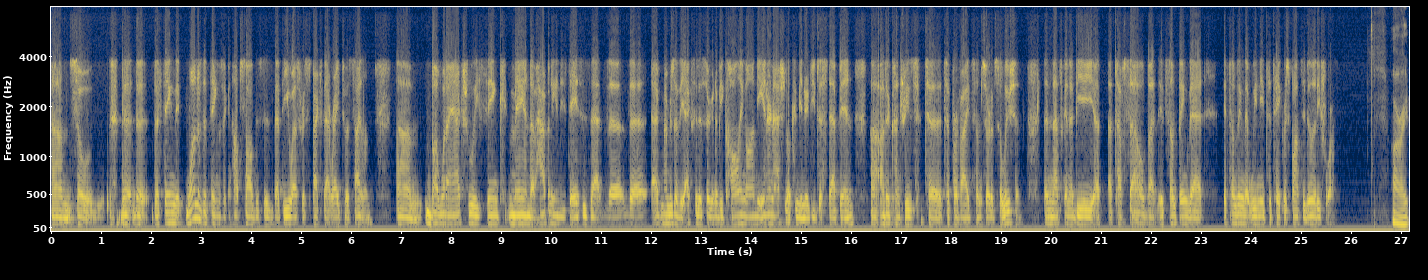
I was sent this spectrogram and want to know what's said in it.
Um, so the the the thing that one of the things that can help solve this is that the U.S. respects that right to asylum. Um, but what I actually think may end up happening in these days is that the the members of the Exodus are going to be calling on the international community to step in, uh, other countries to to provide some sort of solution, and that's going to be a, a tough sell. But it's something that it's something that we need to take responsibility for. All right.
